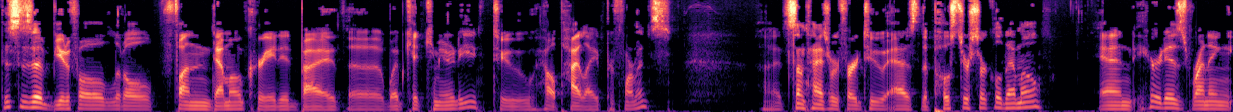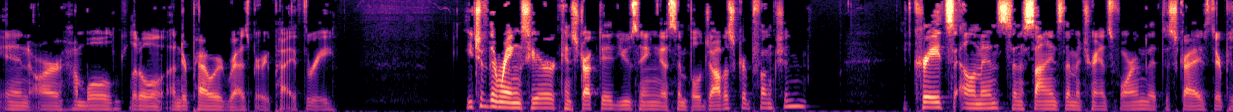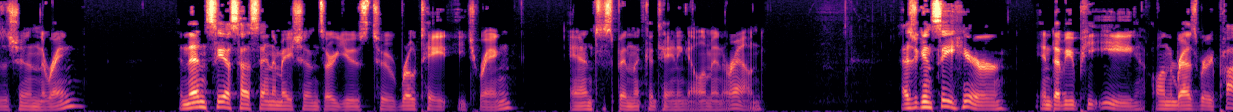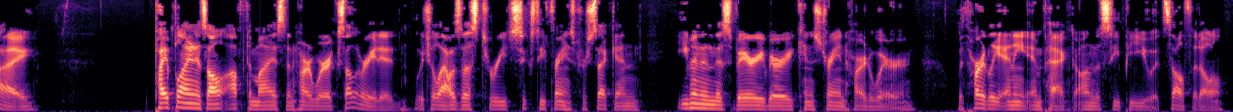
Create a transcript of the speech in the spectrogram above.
This is a beautiful little fun demo created by the WebKit community to help highlight performance. Uh, it's sometimes referred to as the poster circle demo, and here it is running in our humble little underpowered Raspberry Pi 3. Each of the rings here are constructed using a simple JavaScript function. It creates elements and assigns them a transform that describes their position in the ring. And then CSS animations are used to rotate each ring and to spin the containing element around. As you can see here in WPE on the Raspberry Pi, pipeline is all optimized and hardware accelerated, which allows us to reach 60 frames per second even in this very, very constrained hardware with hardly any impact on the CPU itself at all.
